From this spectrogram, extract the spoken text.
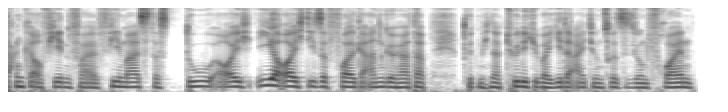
danke auf jeden Fall vielmals, dass du euch, ihr euch diese Folge angehört habt. Würde mich natürlich über jede iTunes-Rezession freuen.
